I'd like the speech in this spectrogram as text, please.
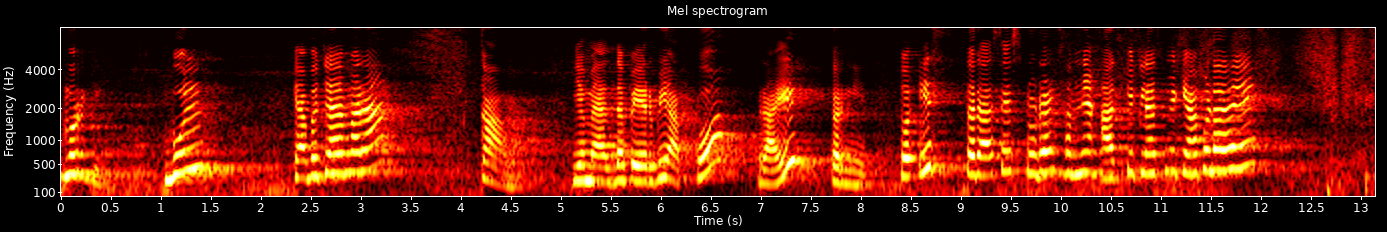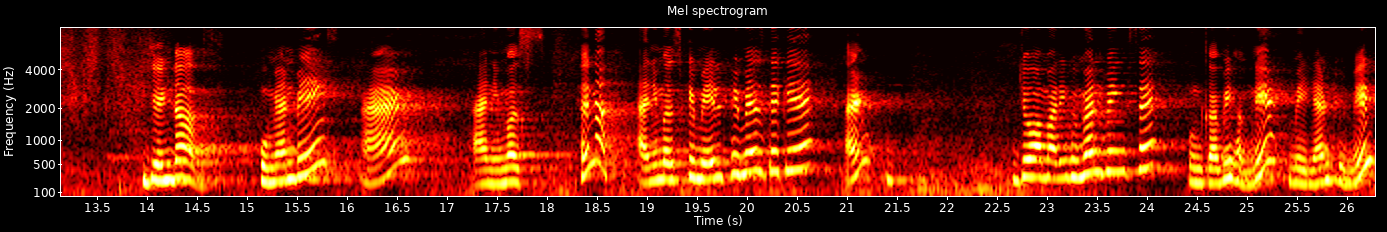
मुर्गी। बुल, क्या बचा है हमारा? काव। ये मैच द पेयर भी आपको राइट करनी है। तो इस तरह से स्टूडेंट्स, हमने आज के क्लास में क्या पढ़ा है? Genders human beings and animals है ना? एनिमल्स के मेल फीमेल्स देखे एंड जो हमारी ह्यूमन बींग्स है, उनका भी हमने मेल एंड फीमेल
